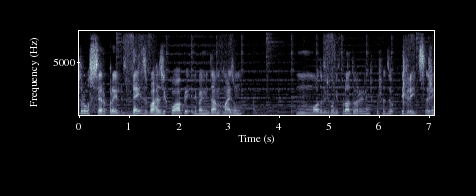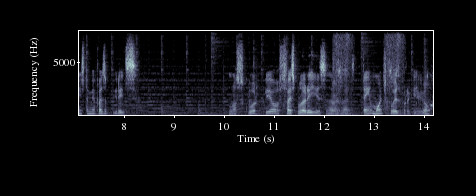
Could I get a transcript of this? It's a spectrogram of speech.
trouxer para ele 10 barras de cobre, ele vai me dar mais um, um módulo de manipulador a gente pode fazer upgrades. A gente também faz upgrades no nosso corpo. E eu só explorei isso, na verdade. Tem um monte de coisa por aqui, viu?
